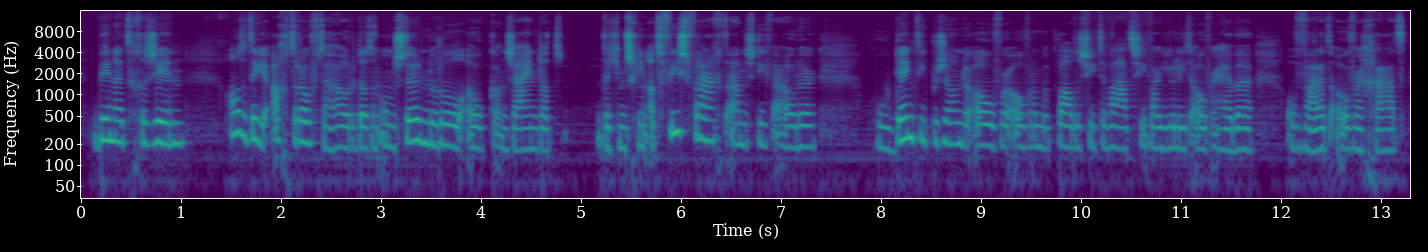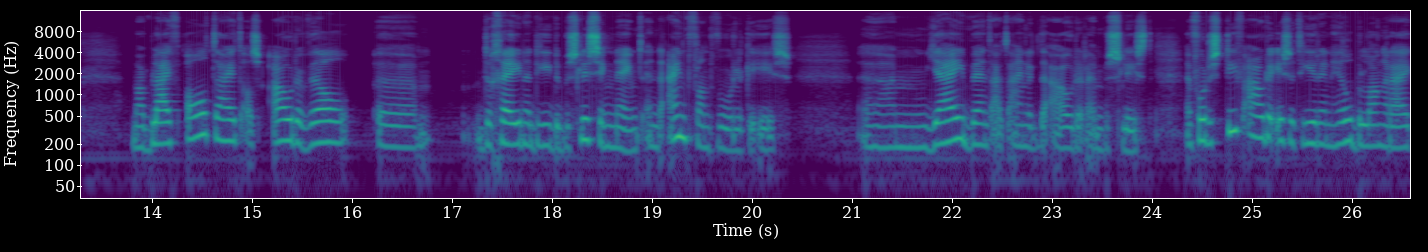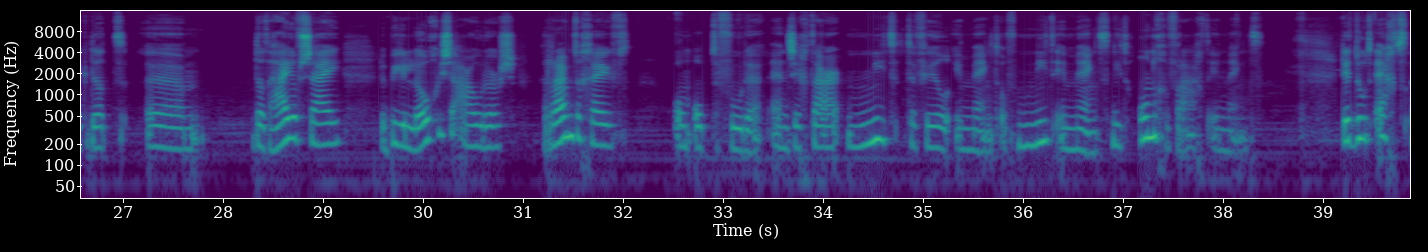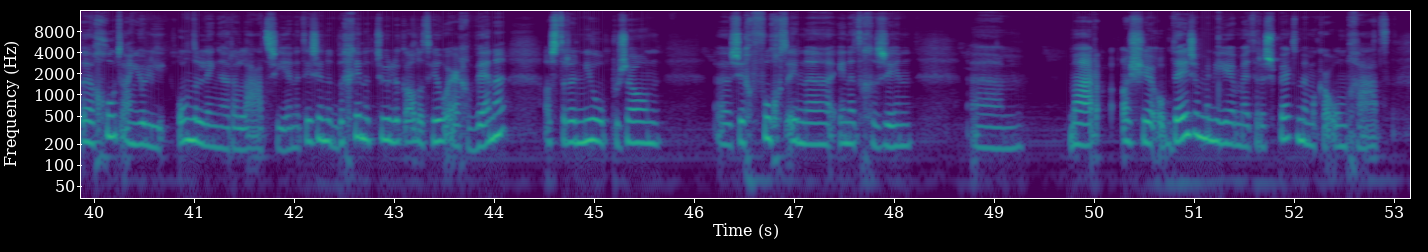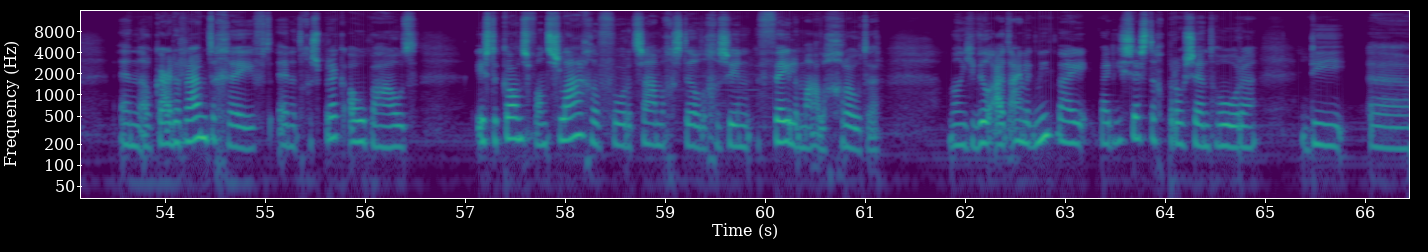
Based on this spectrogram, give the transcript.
binnen het gezin, altijd in je achterhoofd te houden dat een ondersteunende rol ook kan zijn dat, dat je misschien advies vraagt aan de stiefouder. Hoe denkt die persoon erover, over een bepaalde situatie waar jullie het over hebben of waar het over gaat. Maar blijf altijd als ouder wel uh, degene die de beslissing neemt en de eindverantwoordelijke is. Um, jij bent uiteindelijk de ouder en beslist. En voor de stiefouder is het hierin heel belangrijk dat, um, dat hij of zij de biologische ouders ruimte geeft om op te voeden en zich daar niet te veel in mengt of niet in mengt, niet ongevraagd in mengt. Dit doet echt uh, goed aan jullie onderlinge relatie. En het is in het begin natuurlijk altijd heel erg wennen als er een nieuwe persoon uh, zich voegt in, uh, in het gezin. Um, maar als je op deze manier met respect met elkaar omgaat en elkaar de ruimte geeft en het gesprek openhoudt, is de kans van slagen voor het samengestelde gezin vele malen groter. Want je wil uiteindelijk niet bij, bij die 60% horen die uh,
